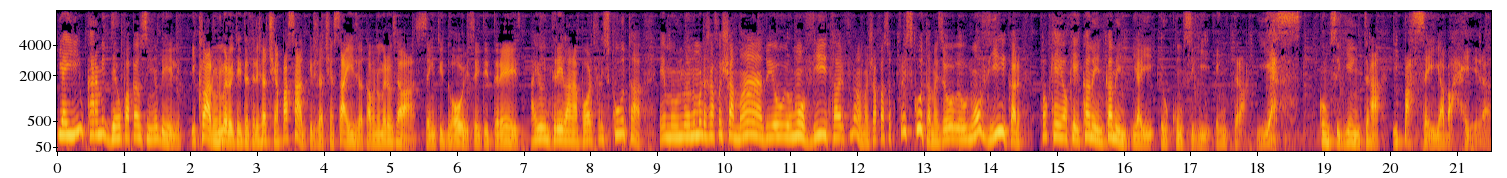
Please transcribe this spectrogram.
E aí o cara me deu o papelzinho dele. E claro, o número 83 já tinha passado, porque ele já tinha saído, já tava no número, sei lá, 102, 103. Aí eu entrei lá na porta e falei, escuta, meu, meu número já foi chamado e eu, eu não ouvi e tal. Ele falou, não, mas já passou. Eu falei, escuta, mas eu, eu não ouvi, cara. Ok, ok, come in, come in. E aí eu consegui entrar. Yes! Consegui entrar e passei a barreira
